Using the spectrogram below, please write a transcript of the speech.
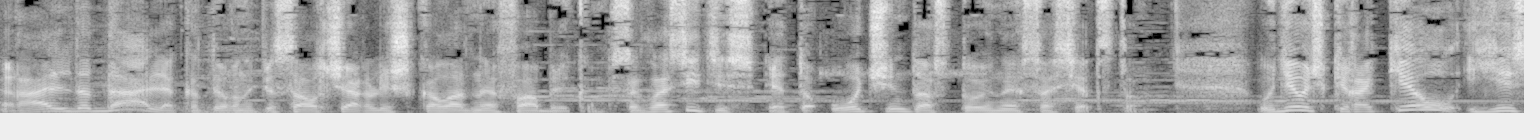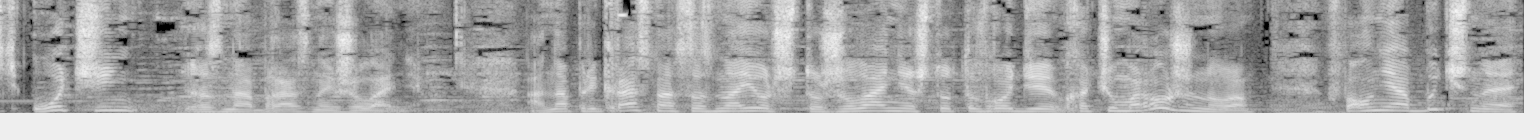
Ральда Даля, который написал Чарли Шоколадная фабрика. Согласитесь, это очень достойное соседство. У девочки Ракел есть очень разнообразные желания. Она прекрасно осознает, что желание что-то вроде «хочу мороженого» вполне обычное,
